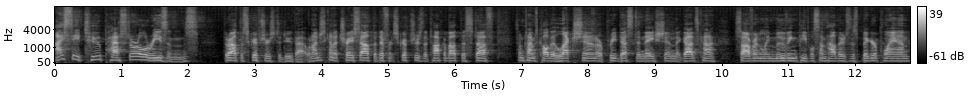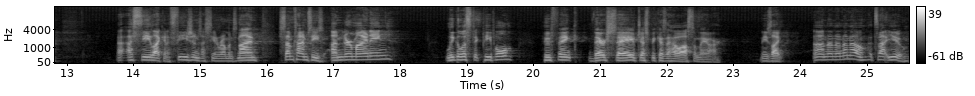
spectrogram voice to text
I see two pastoral reasons throughout the scriptures to do that. When I just kind of trace out the different scriptures that talk about this stuff, sometimes called election or predestination, that God's kind of sovereignly moving people, somehow there's this bigger plan. I see, like in Ephesians, I see in Romans 9, sometimes he's undermining legalistic people who think they're saved just because of how awesome they are. And he's like, oh, no, no, no, no, it's not you.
